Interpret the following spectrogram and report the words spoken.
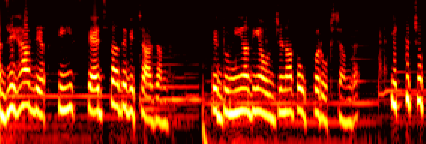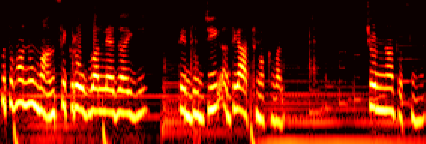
ਅਜਿਹਾ ਵਿਅਕਤੀ ਸਹਿਜਤਾ ਦੇ ਵਿੱਚ ਆ ਜਾਂਦਾ ਤੇ ਦੁਨੀਆ ਦੀਆਂ ਉਲਝਣਾਂ ਤੋਂ ਉੱਪਰ ਉੱਠ ਜਾਂਦਾ ਹੈ। ਇੱਕ ਚੁੱਪ ਤੁਹਾਨੂੰ ਮਾਨਸਿਕ ਰੋਗ ਵੱਲ ਲੈ ਜਾਏਗੀ ਤੇ ਦੂਜੀ ਅਧਿਆਤਮਕ ਵੱਲ। ਚੁਣਨਾ ਤੁਸੀਂ ਹੈ।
